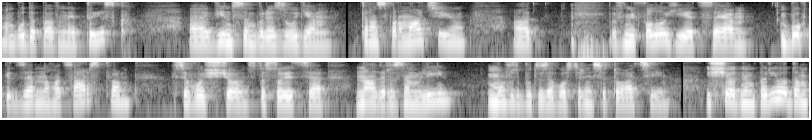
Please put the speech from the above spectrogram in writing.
буде певний тиск. Е, Він символізує трансформацію. Е, В міфології це Бог підземного царства, всього, що стосується надр землі, можуть бути загострені ситуації. І ще одним періодом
